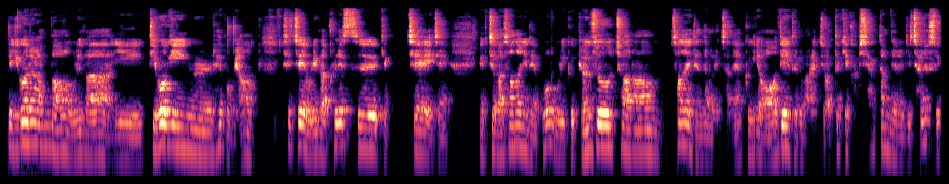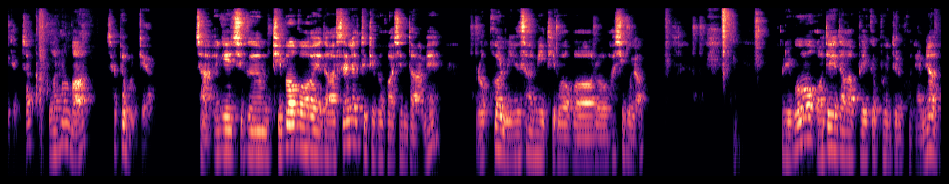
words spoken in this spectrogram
이거를 한번 우리가 이 디버깅을 해보면 실제 우리가 클래스 객체 이제 객체가 선언이 되고 우리 그 변수처럼 선언이 된다고 그랬잖아요. 그게 어디에 들어가는지 어떻게 값이 할당되는지 찾을 수 있겠죠? 그걸 한번 살펴볼게요. 자 여기 지금 디버거에다가 select debugger 하신 다음에 local Win32 debugger로 하시고요. 그리고 어디에다가 breakpoint를 거냐면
